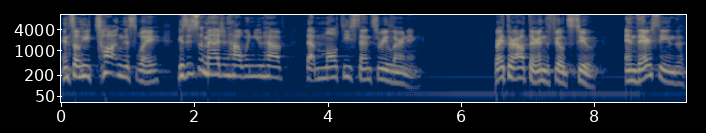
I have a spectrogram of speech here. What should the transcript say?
And so he taught in this way because just imagine how when you have that multi-sensory learning, right? They're out there in the fields too, and they're seeing the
